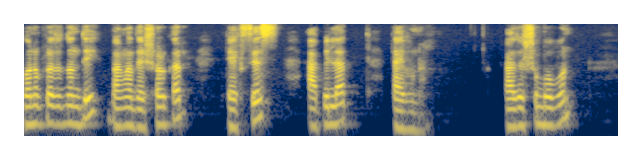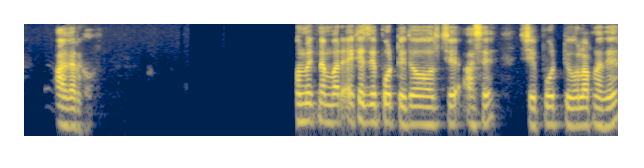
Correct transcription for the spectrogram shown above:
গণপ্রজাতন্ত্রী বাংলাদেশ সরকার, টেক্সাস আপিলাত ট্রাইব্যুনাল। রাজস্ব ভবন, আগারগাঁও। শ্রমিক নাম্বার একে যে পোর্টটি দেওয়া হচ্ছে, আছে, সেই পোর্টটি হলো আপনাদের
